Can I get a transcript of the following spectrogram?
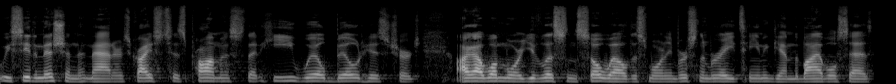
We see the mission that matters. Christ has promised that He will build His church. I got one more. You've listened so well this morning. Verse number 18 again, the Bible says,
